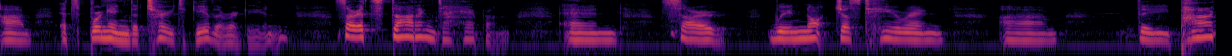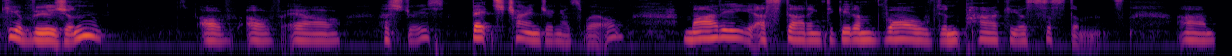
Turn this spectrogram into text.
Um, it's bringing the two together again. So it's starting to happen. And so we're not just hearing um, the Pākehā version of, of our histories, that's changing as well. Māori are starting to get involved in Pākehā systems. Um,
